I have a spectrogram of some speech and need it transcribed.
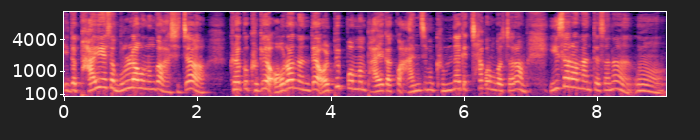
이제 바위에서 물 나오는 거 아시죠? 그래갖고 그게 얼었는데 얼핏 보면 바위 갖고 앉으면 급나게 차가운 것처럼 이 사람한테서는 어,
